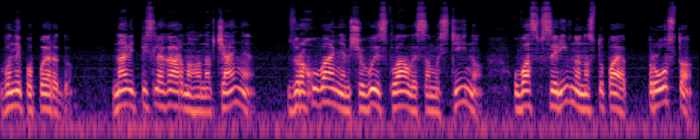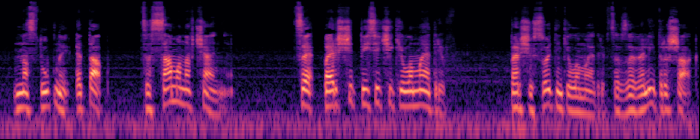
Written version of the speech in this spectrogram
вони попереду. Навіть після гарного навчання, з урахуванням, що ви склали самостійно, у вас все рівно наступає просто наступний етап. Це самонавчання. Це перші тисячі кілометрів, перші сотні кілометрів. Це взагалі трешак.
